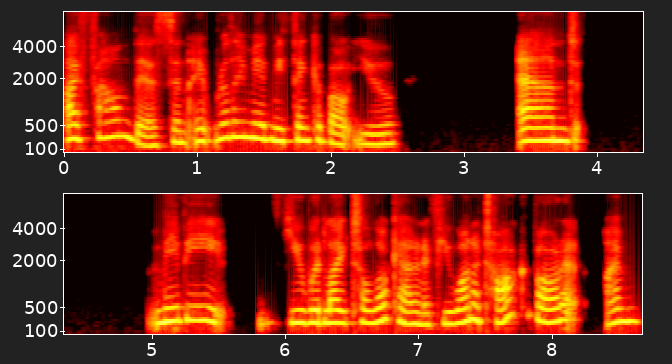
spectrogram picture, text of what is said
i found this and it really made me think about you And maybe you would like to look at it. If you want to talk about it, I'm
